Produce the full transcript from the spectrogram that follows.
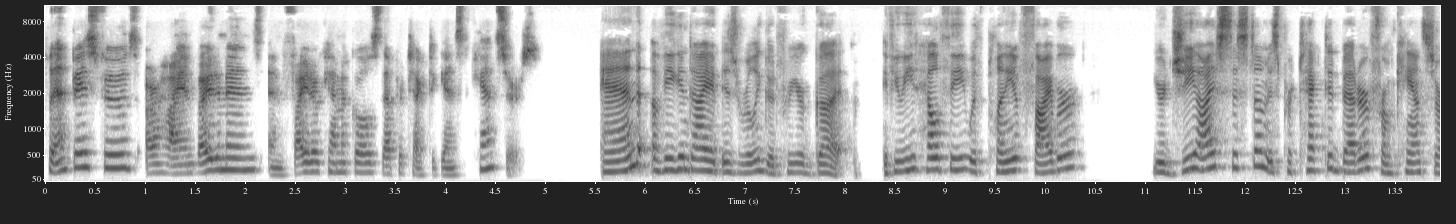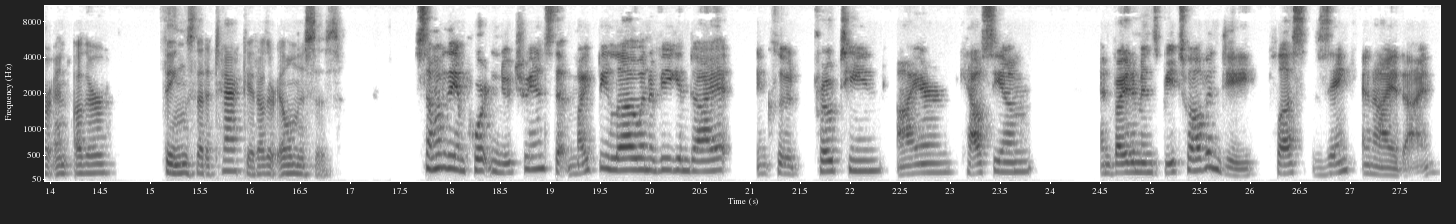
Plant based foods are high in vitamins and phytochemicals that protect against cancers. And a vegan diet is really good for your gut. If you eat healthy with plenty of fiber, your GI system is protected better from cancer and other things that attack it, other illnesses. Some of the important nutrients that might be low in a vegan diet include protein, iron, calcium, and vitamins B12 and D, plus zinc and iodine.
